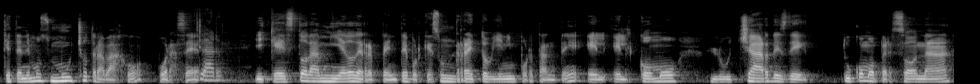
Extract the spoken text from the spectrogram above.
que tenemos mucho trabajo por hacer. Claro y que esto da miedo de repente porque es un reto bien importante, el, el cómo luchar desde tú como persona,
